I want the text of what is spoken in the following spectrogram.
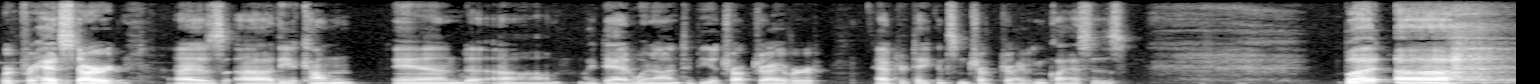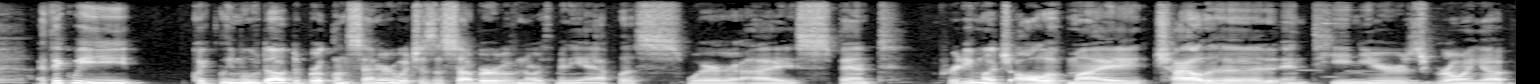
worked for Head Start as uh, the accountant, and um, my dad went on to be a truck driver after taking some truck driving classes. But uh, I think we quickly moved out to Brooklyn Center, which is a suburb of North Minneapolis, where I spent pretty much all of my childhood and teen years growing up.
